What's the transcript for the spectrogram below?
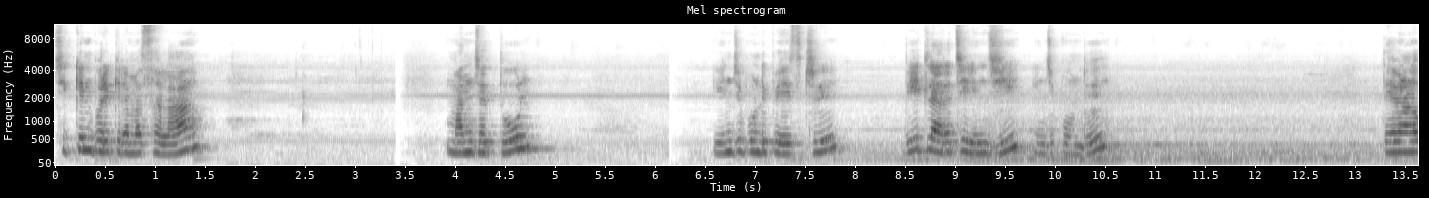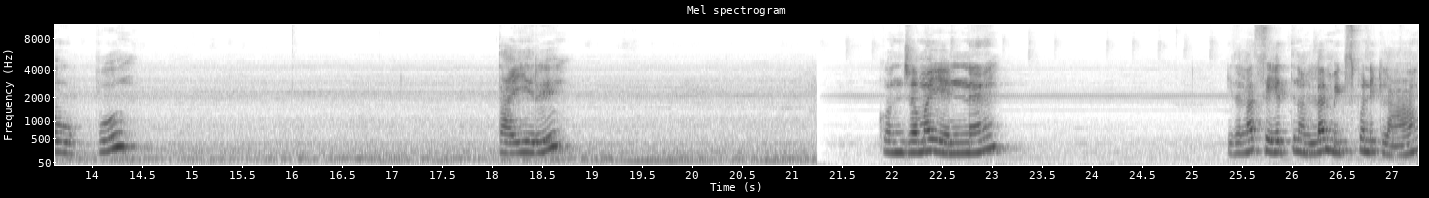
சிக்கன் பொரிக்கிற மசாலா மஞ்சத்தூள் இஞ்சி பூண்டு பேஸ்ட்டு வீட்டில் அரைச்ச இஞ்சி இஞ்சி பூண்டு தேவையான அளவு உப்பு தயிர் கொஞ்சமாக எண்ணெய். இதெல்லாம் சேர்த்து நல்லா மிக்ஸ் பண்ணிக்கலாம்.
